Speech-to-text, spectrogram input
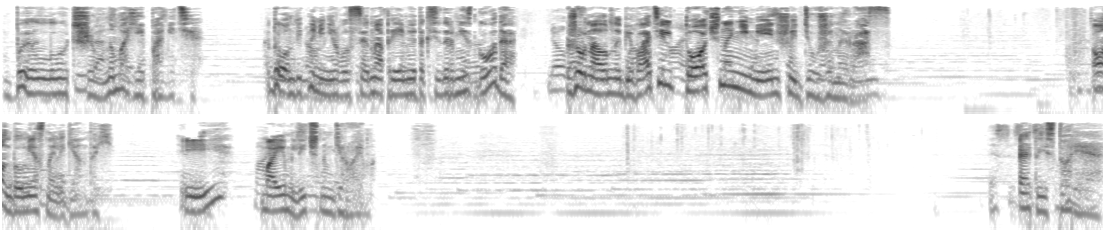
был лучшим на моей памяти. Да он ведь номинировался на премию «Таксидермист года». Журналом «Набиватель» точно не меньше дюжины раз. Он был местной легендой. И моим личным героем. Это история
